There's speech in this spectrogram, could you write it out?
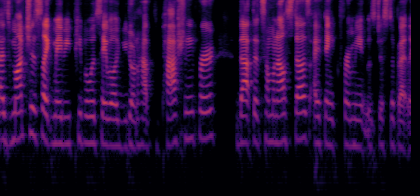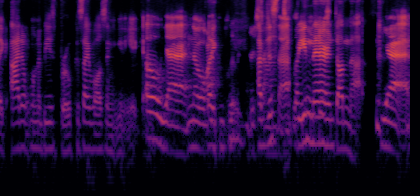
as much as like maybe people would say well you don't have the passion for that that someone else does i think for me it was just about like i don't want to be as broke as i was in uni again. Oh yeah, no, I completely understand i've just that. Been you there and done that. Yeah,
